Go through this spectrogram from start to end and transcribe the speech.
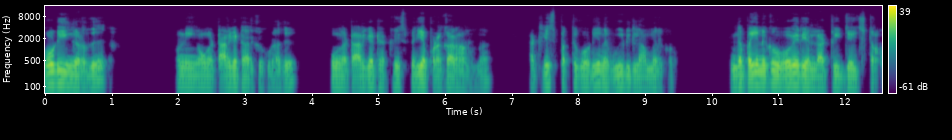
கோடிங்கிறது நீங்கள் உங்கள் டார்கெட்டாக இருக்கக்கூடாது. உங்கள் டார்கெட் அட்லீஸ்ட் பெரிய பணக்காரன் ஆகணும்னா அட்லீஸ்ட் பத்து கோடி அந்த வீடு இல்லாமல் இருக்கணும். இந்த பையனுக்கு ஓவேரியன் லாட்ரி ஜெயிச்சிட்டான்.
